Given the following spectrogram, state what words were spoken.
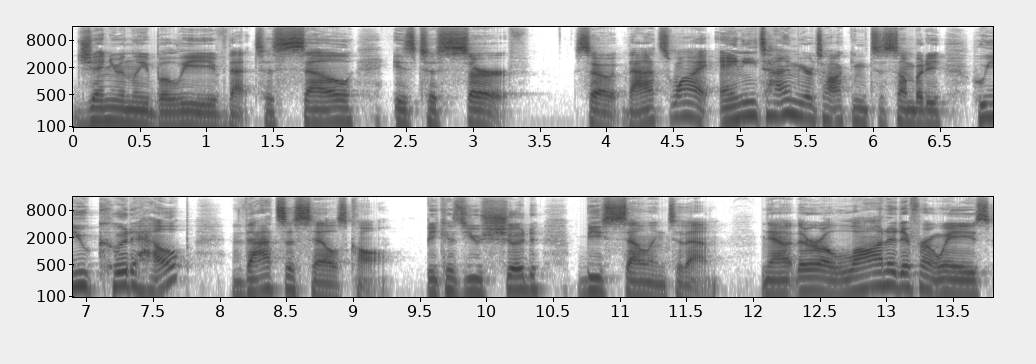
genuinely believe that to sell is to serve. So that's why anytime you're talking to somebody who you could help, that's a sales call because you should be selling to them. Now, there are a lot of different ways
